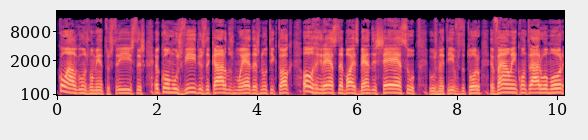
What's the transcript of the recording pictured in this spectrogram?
com alguns momentos tristes, como os vídeos de Carlos Moedas no TikTok ou o regresso da boys band Excesso. Os nativos de Touro vão encontrar o amor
